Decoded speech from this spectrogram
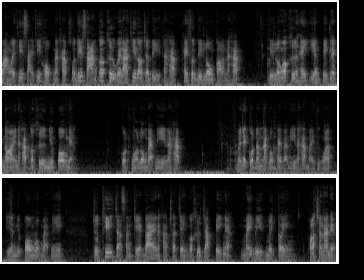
วางไว้ที่สายที่6นะครับส่วนที่ 3 ก็คือเวลาที่เราจะดีดนะครับให้ฝึกดีดลงก่อนนะครับดีดลงก็คือให้เอียงปิกเล็กน้อยนะครับก็คือนิ้วโป้งเนี่ยกดหัวลงแบบนี้นะครับ ไม่ได้กดน้ำหนักลงไปแบบนี้นะครับ หมายถึงว่าเอียงนิ้วโป้งลงแบบนี้ จุดที่จะสังเกตได้นะครับ ชัดเจนก็คือจับปิกเนี่ยไม่บีบไม่เกรงเพราะฉะนั้นเนี่ย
